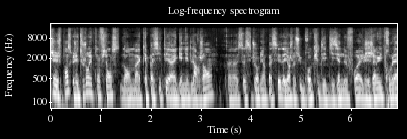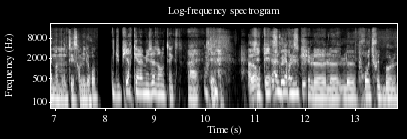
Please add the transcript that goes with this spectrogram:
Je, je pense que j'ai toujours eu confiance dans ma capacité à gagner de l'argent. Euh, ça s'est toujours bien passé. D'ailleurs, je me suis broke des dizaines de fois et j'ai jamais eu de problème à monter 100 000 euros. Du Pierre Calamusa dans le texte. Ouais, C'était que- Albert Luc, que- le, le, le pro de football.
